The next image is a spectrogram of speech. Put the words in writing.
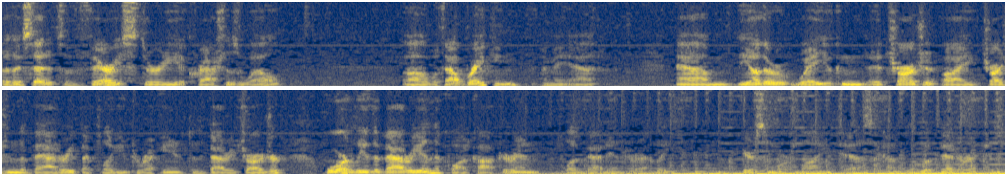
as I said, it's a very sturdy. It crashes well uh, without breaking, I may add. Um, the other way you can uh, charge it by charging the battery by plugging directly into the battery charger, or leave the battery in the quadcopter and plug that in directly. Here's some more flying tests. I got a little bit better at just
